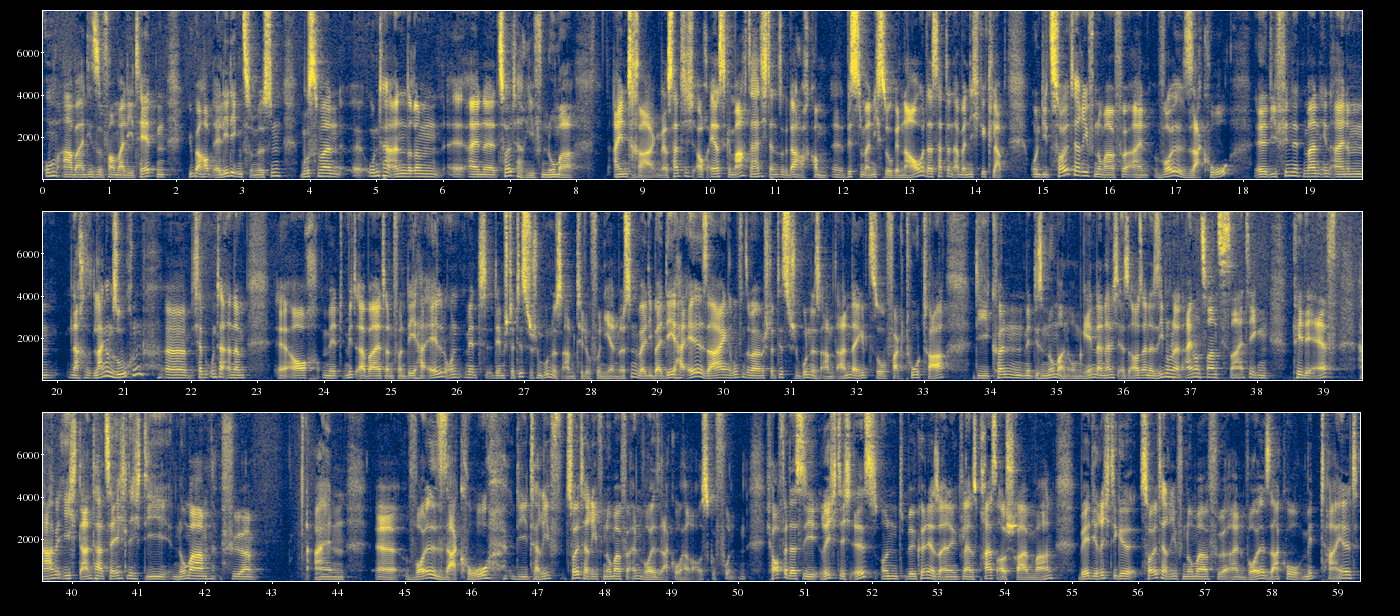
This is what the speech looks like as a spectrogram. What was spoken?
Um aber diese Formalitäten überhaupt erledigen zu müssen, muss man äh, unter anderem äh, eine Zolltarifnummer äh, eintragen. Das hatte ich auch erst gemacht, da hatte ich dann so gedacht, ach komm, äh, bist du mal nicht so genau. Das hat dann aber nicht geklappt. Und die Zolltarifnummer für ein Wollsacko, die findet man in einem nach langem Suchen, äh, ich habe unter anderem äh, auch mit Mitarbeitern von DHL und mit dem Statistischen Bundesamt telefonieren müssen, weil die bei DHL sagen, rufen Sie mal beim Statistischen Bundesamt an, da gibt es so Faktota, die können mit diesen Nummern umgehen. Dann habe ich also aus einer 721-seitigen PDF habe ich dann tatsächlich die Nummer für ein äh, Wollsacko, die Tarif, Zolltarifnummer für einen Wollsacko herausgefunden. Ich hoffe, dass sie richtig ist und wir können ja so ein kleines Preisausschreiben machen. Wer die richtige Zolltarifnummer für einen Wollsacko mitteilt,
